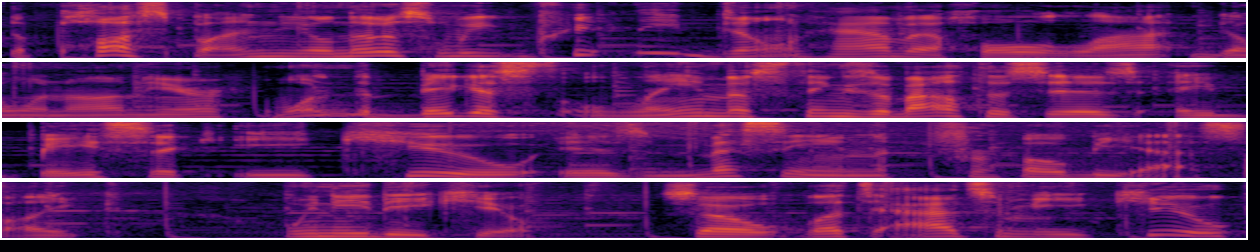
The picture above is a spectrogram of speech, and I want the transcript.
the plus button, you'll notice we really don't have a whole lot going on here. One of the biggest, lamest things about this is a basic EQ is missing for OBS. Like, we need EQ. So let's add some EQ,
